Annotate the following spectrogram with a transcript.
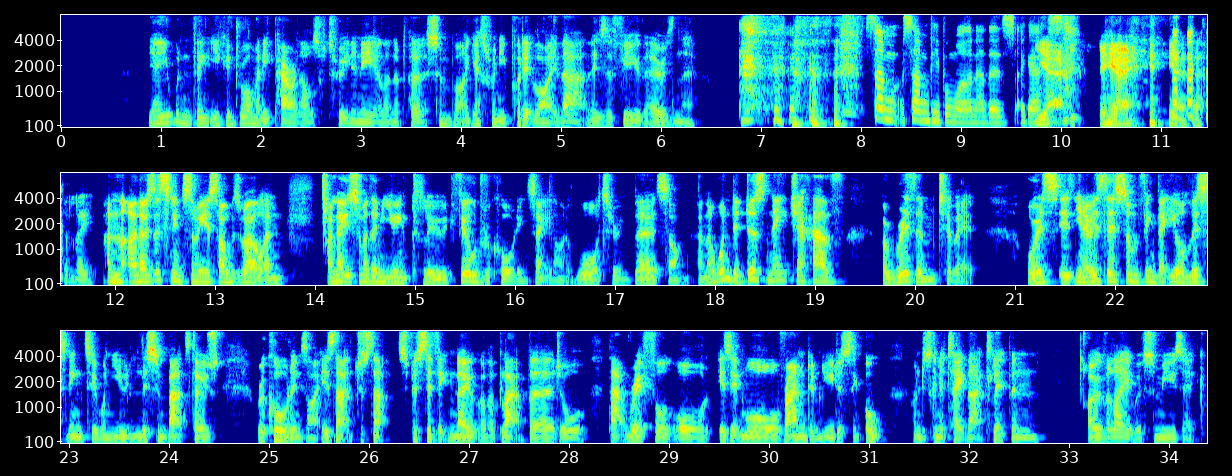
Yeah, you wouldn't think you could draw many parallels between an eel and a person, but I guess when you put it like that, there's a few there, isn't there? some some people more than others, I guess. Yeah, yeah, yeah, definitely. And, and I was listening to some of your songs as well, and I know some of them you include field recordings, don't you, like water and bird song. And I wonder, does nature have a rhythm to it, or is, is you know, is there something that you're listening to when you listen back to those recordings? Like, is that just that specific note of a blackbird, or that riffle, or is it more random? Do you just think, oh, I'm just going to take that clip and overlay it with some music?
